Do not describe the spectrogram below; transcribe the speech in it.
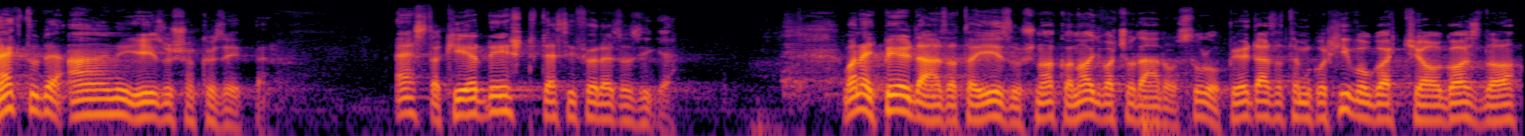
Meg tud-e állni Jézus a középen? Ezt a kérdést teszi föl ez az ige. Van egy példázata Jézusnak, a nagy vacsoráról szóló példázat, amikor hívogatja a gazda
